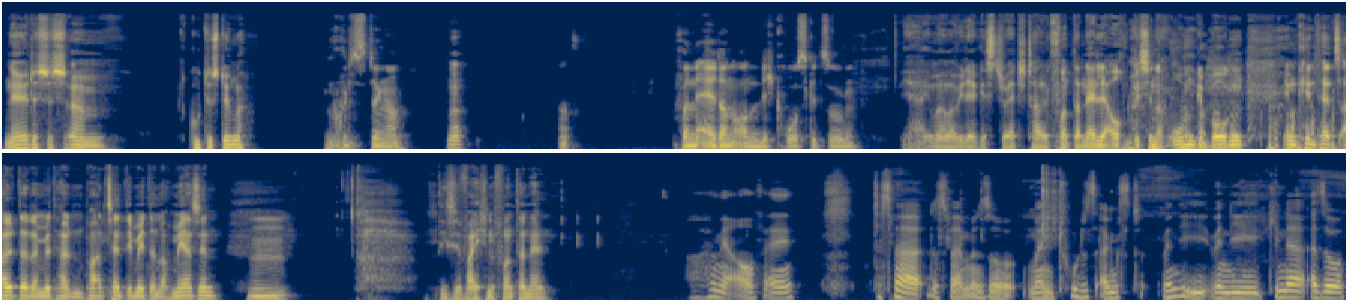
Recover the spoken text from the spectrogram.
Nee, das ist ähm, gutes Dünger. Gutes Dünger. Ja. Von den Eltern ordentlich großgezogen. Ja, immer mal wieder gestretched halt. Fontanelle auch ein bisschen nach oben gebogen im Kindheitsalter, damit halt ein paar Zentimeter noch mehr sind. Mhm. Diese weichen Fontanellen. Oh, hör mir auf, ey. Das war, das war immer so meine Todesangst, wenn die, wenn die Kinder, also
